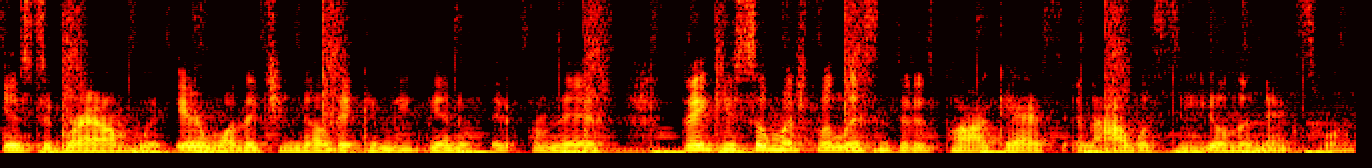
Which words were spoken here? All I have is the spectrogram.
Instagram with everyone that you know that can be benefit from this. Thank you so much for listening to this podcast, and I will see you on the next one.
